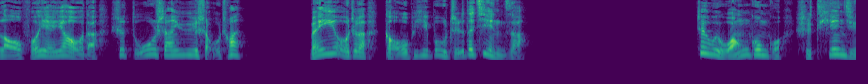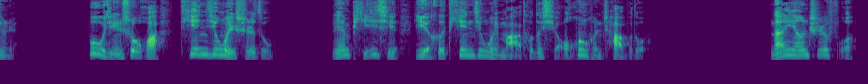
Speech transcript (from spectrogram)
老佛爷要的是独山玉手串，没有这狗屁不值的金子。这位王公公是天津人，不仅说话天津味十足，连脾气也和天津卫码头的小混混差不多。南阳知府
